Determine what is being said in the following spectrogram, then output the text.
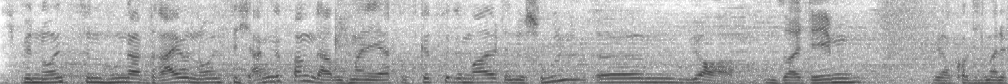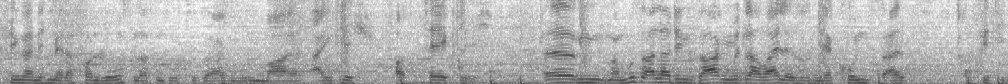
Ich bin 1993 angefangen, da habe ich meine erste Skizze gemalt in der Schule. Ähm, ja, und seitdem ja, konnte ich meine Finger nicht mehr davon loslassen sozusagen und mal eigentlich fast täglich. Ähm, man muss allerdings sagen, mittlerweile ist es mehr Kunst als Graffiti.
